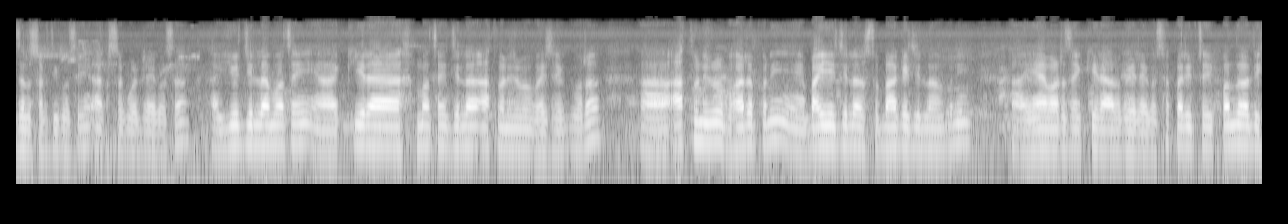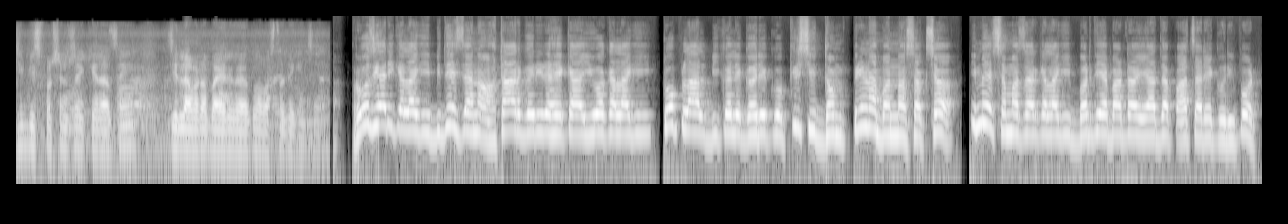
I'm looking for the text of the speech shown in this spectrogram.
जनशक्तिको चाहिँ आकर्षक बढिरहेको छ। यो जिल्लामा चाहिँ किरामा चाहिँ जिल्ला आत्मनिर्भर भइसकेको र आत्मनिर्भर भएर पनि बाह्य जिल्ला जस्तो बाँके जिल्लामा पनि यहाँबाट चाहिँ केराहरू गइरहेको छ। करिब चाहिँ पन्ध्रदेखि बिस पर्सेन्ट चाहिँ केरा चाहिँ जिल्लाबाट बाहिर गएको अवस्था देखिन्छ। रोजगारीका लागि विदेश जान हतार गरिरहेका युवाका लागि टोपलाल विकले गरेको कृषि उद्यम प्रेरणा बन्न सक्छ। इमेज समाचारका लागि बर्दियाबाट यादव आचार्यको रिपोर्ट।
